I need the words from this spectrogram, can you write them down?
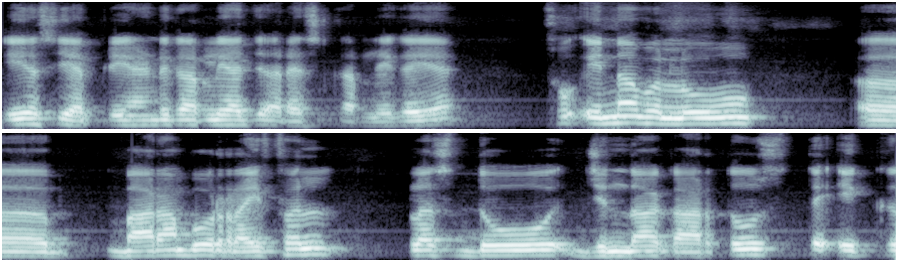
ਇਹ ਅਸੀਂ ਐਪਰੀਹੈਂਡ ਕਰ ਲਿਆ ਅੱਜ ਅਰੈਸਟ ਕਰ ਲਏ ਗਏ ਹੈ ਸੋ ਇਹਨਾਂ ਵੱਲੋਂ ਅ, 12 ਬੋਰ ਰਾਈਫਲ ਪਲੱਸ ਦੋ ਜਿੰਦਾ ਕਾਰਤੂਸ ਤੇ ਇੱਕ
